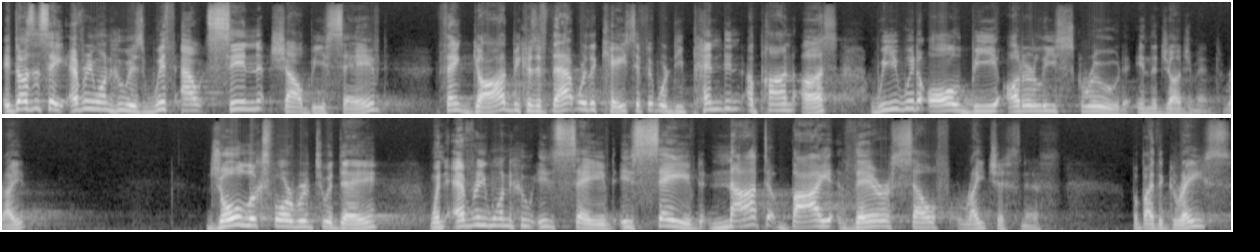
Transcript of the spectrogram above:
It doesn't say, everyone who is without sin shall be saved. Thank God, because if that were the case, if it were dependent upon us, we would all be utterly screwed in the judgment, right? Joel looks forward to a day when everyone who is saved is saved not by their self righteousness, but by the grace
